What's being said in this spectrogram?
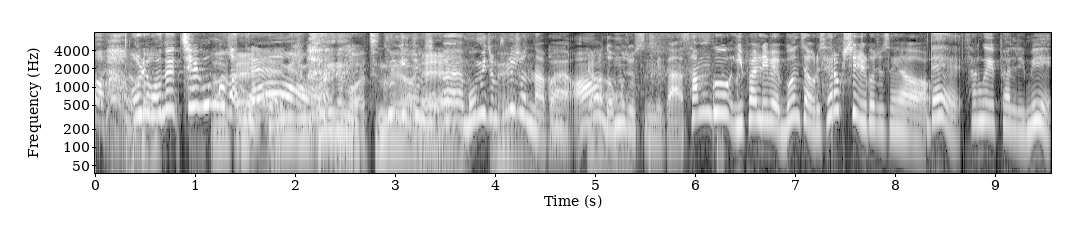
우리 오늘 최고인 것 같아. 네, 몸이 좀 풀리는 것 같은데요. 그게 좀, 네. 예, 몸이 좀 네. 풀리셨나봐요. 아, 야. 너무 좋습니다. 3928님의 문자, 우리 새록 씨 읽어주세요. 네, 3928님이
